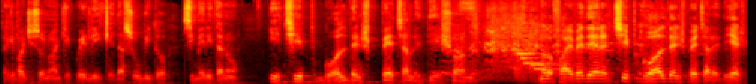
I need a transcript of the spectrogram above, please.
perché poi ci sono anche quelli che da subito si meritano i chip Golden Special Edition me lo fai vedere il chip Golden Special Edition.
